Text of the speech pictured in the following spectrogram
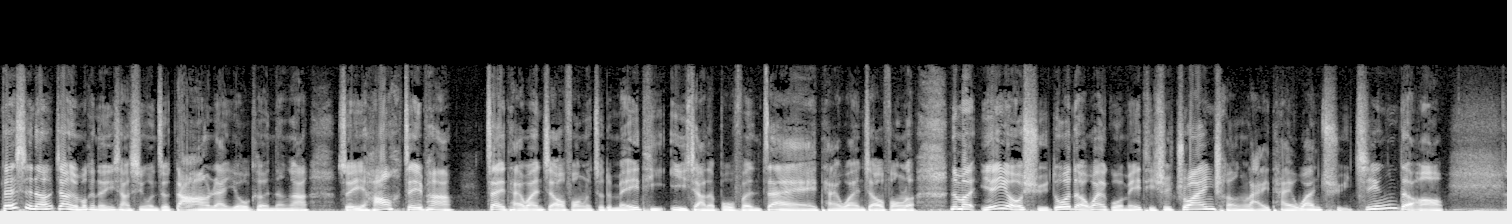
但是呢，这样有没有可能影响新闻？这当然有可能啊。所以好，这一趴在台湾交锋了，就是媒体意下的部分在台湾交锋了。那么也有许多的外国媒体是专程来台湾取经的啊、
